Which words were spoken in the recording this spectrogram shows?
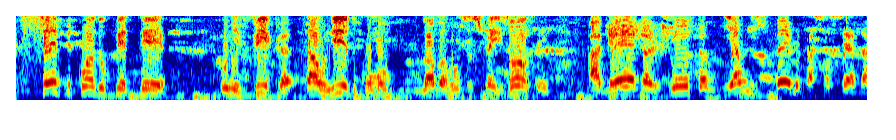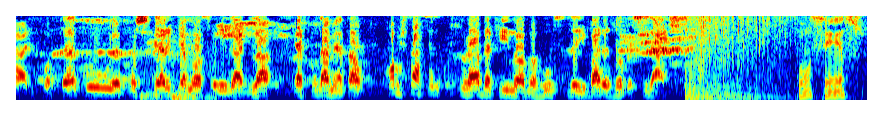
Sempre quando o PT unifica, está unido, como Nova Russas fez ontem, agrega, junta e é um espelho para a sociedade. Portanto, eu considero que a nossa unidade lá é fundamental, como está sendo costurada aqui em Nova Russas e em várias outras cidades. Consenso.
